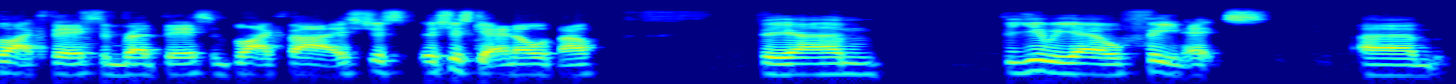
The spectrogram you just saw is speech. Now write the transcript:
black this and red this and black that. It's just it's just getting old now. The um the UEL Phoenix, um,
